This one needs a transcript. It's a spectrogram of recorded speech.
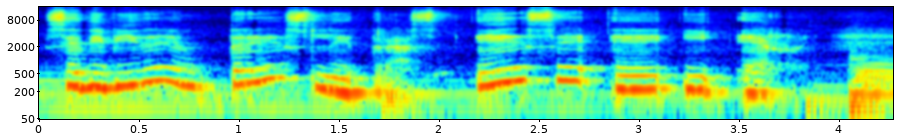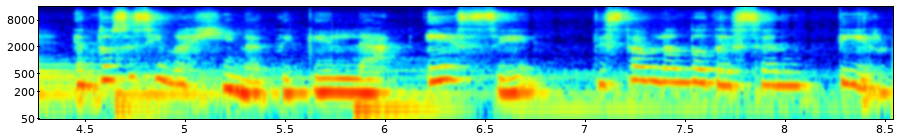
se divide en tres letras, S, E y R. Entonces imagínate que la S está hablando de sentir,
